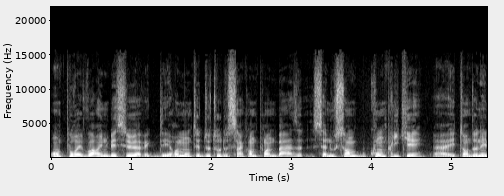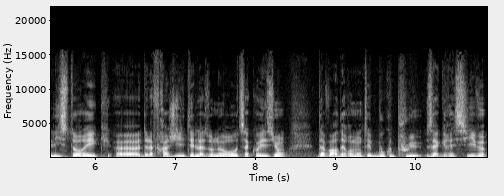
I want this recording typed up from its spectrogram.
on pourrait voir une BCE avec des remontées de taux de 50 points de base. Ça nous semble compliqué, euh, étant donné l'historique de la fragilité de la zone euro, de sa cohésion, d'avoir des remontées beaucoup plus agressives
